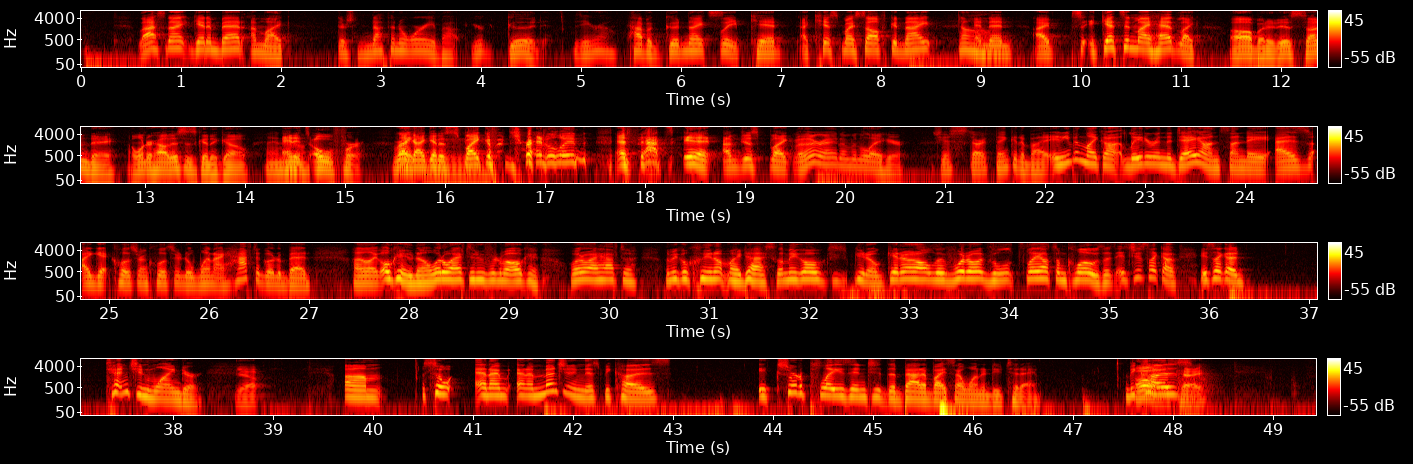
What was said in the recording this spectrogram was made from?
Last night, get in bed, I'm like, there's nothing to worry about. You're good. Zero. Have a good night's sleep, kid. I kiss myself goodnight, Oh. and then I it gets in my head like, oh, but it is Sunday. I wonder how this is gonna go, and it's over. Right. Like I get a spike of adrenaline, and that's it. I'm just like, all right, I'm gonna lay here. just start thinking about it. And even like uh, later in the day on Sunday, as I get closer and closer to when I have to go to bed, I'm like, okay, now what do I have to do for tomorrow? Okay, what do I have to? Let me go clean up my desk. Let me go, you know, get it all. the- What do I, let's lay out some clothes. It's, it's just like a, it's like a tension winder. Yep. Um, so and I'm and I'm mentioning this because it sort of plays into the bad advice I want to do today. Because oh, okay.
